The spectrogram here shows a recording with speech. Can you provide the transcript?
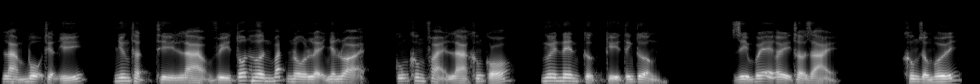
làm bộ thiện ý, nhưng thật thì là vì tốt hơn bắt nô lệ nhân loại, cũng không phải là không có, ngươi nên cực kỳ tinh tưởng. Dì bệ ấy thở dài. Không giống với.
